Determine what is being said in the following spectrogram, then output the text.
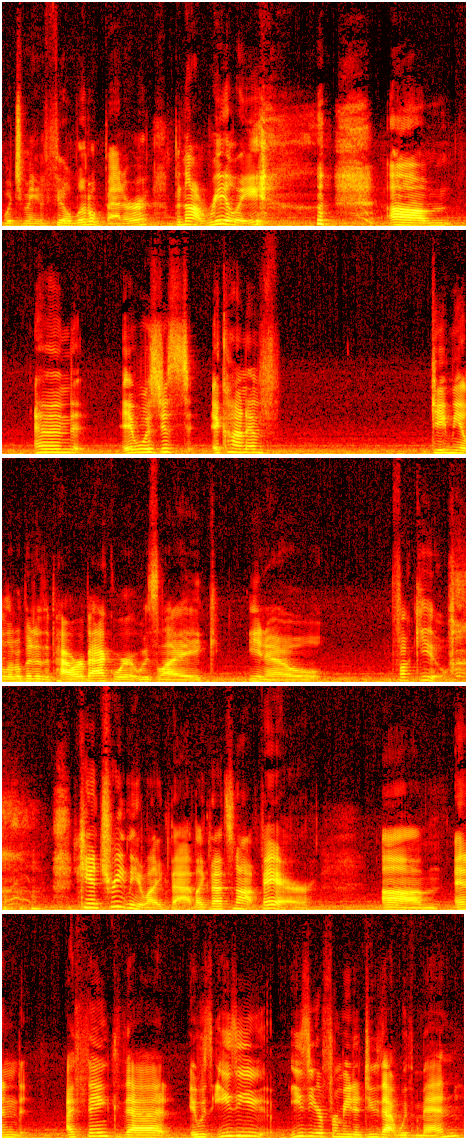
which made me feel a little better but not really. Um, and it was just it kind of gave me a little bit of the power back where it was like, you know, fuck you. you can't treat me like that. Like that's not fair. Um, and I think that it was easy easier for me to do that with men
